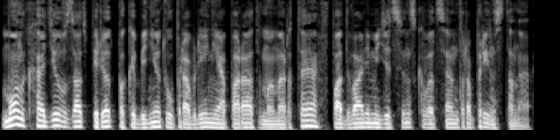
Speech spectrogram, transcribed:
Монк ходил взад-вперед по кабинету управления аппаратом МРТ в подвале медицинского центра Принстона.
